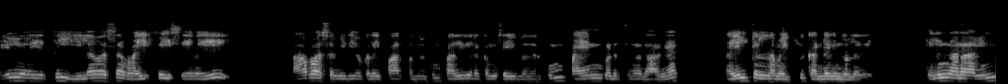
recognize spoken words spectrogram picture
ரயில் நிலையத்தில் இலவச வைஃபை சேவையை ஆபாச வீடியோக்களை பார்ப்பதற்கும் பதிவிறக்கம் செய்வதற்கும் பயன்படுத்துவதாக ரயில்டெல் அமைப்பு கண்டறிந்துள்ளது. தெலுங்கானாவின்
